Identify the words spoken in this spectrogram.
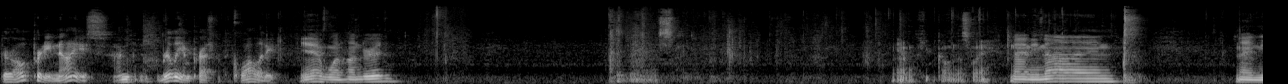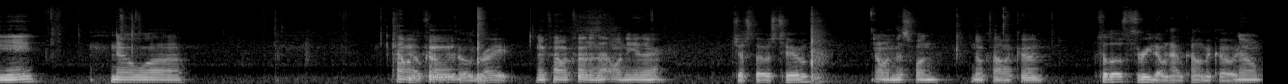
They're all pretty nice. I'm really impressed with the quality. Yeah, 100. Yeah, we'll keep going this way. 99, 98. No uh, comic no code. comic code, right? No comic code on that one either. Just those two. Oh, and this one, no comic code. So those three don't have comic code. No,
